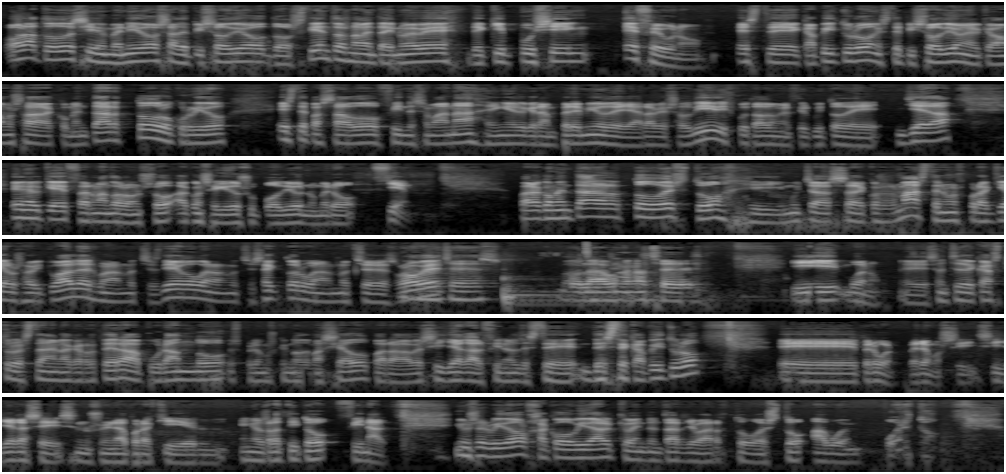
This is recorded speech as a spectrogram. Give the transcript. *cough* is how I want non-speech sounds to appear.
Hola a todos y bienvenidos al episodio 299 de Keep Pushing F1. Este capítulo, este episodio en el que vamos a comentar todo lo ocurrido este pasado fin de semana en el Gran Premio de Arabia Saudí, disputado en el circuito de Jeddah, en el que Fernando Alonso ha conseguido su podio número 100. Para comentar todo esto y muchas eh, cosas más, tenemos por aquí a los habituales. Buenas noches, Diego. Buenas noches, Héctor. Buenas noches, Robert. Buenas noches. Hola, buenas noches. Y bueno, eh, Sánchez de Castro está en la carretera apurando, esperemos que no demasiado, para ver si llega al final de este, de este capítulo. Eh, pero bueno, veremos si, si llega, se, se nos unirá por aquí en el ratito final. Y un servidor, Jacobo Vidal, que va a intentar llevar todo esto a buen puerto.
